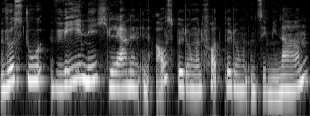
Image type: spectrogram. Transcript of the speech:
wirst du wenig lernen in Ausbildungen, Fortbildungen und Seminaren,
